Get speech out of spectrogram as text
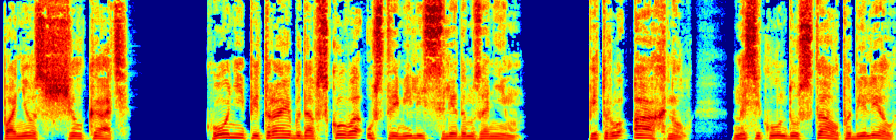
понес щелкать. Кони Петра и Бодовского устремились следом за ним. Петро ахнул, на секунду стал, побелел,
